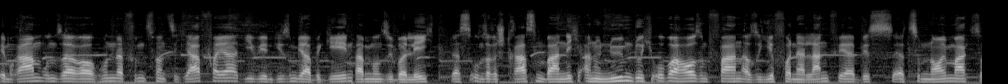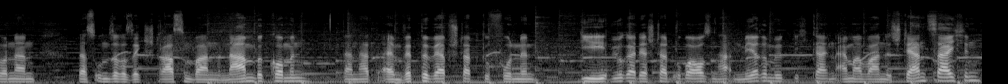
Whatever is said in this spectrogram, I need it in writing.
Im Rahmen unserer 125-Jahr-Feier, die wir in diesem Jahr begehen, haben wir uns überlegt, dass unsere Straßenbahnen nicht anonym durch Oberhausen fahren, also hier von der Landwehr bis äh, zum Neumarkt, sondern dass unsere sechs Straßenbahnen einen Namen bekommen. Dann hat ein Wettbewerb stattgefunden. Die Bürger der Stadt Oberhausen hatten mehrere Möglichkeiten. Einmal waren es Sternzeichen,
